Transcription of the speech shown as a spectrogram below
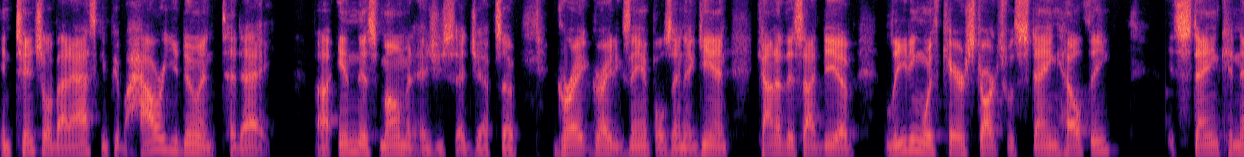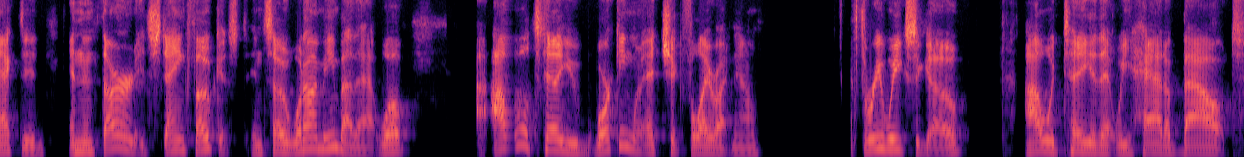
intentional about asking people how are you doing today uh, in this moment, as you said, Jeff. So great, great examples. And again, kind of this idea of leading with care starts with staying healthy, it's staying connected. And then third, it's staying focused. And so, what do I mean by that? Well, I will tell you, working at Chick fil A right now, three weeks ago, I would tell you that we had about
